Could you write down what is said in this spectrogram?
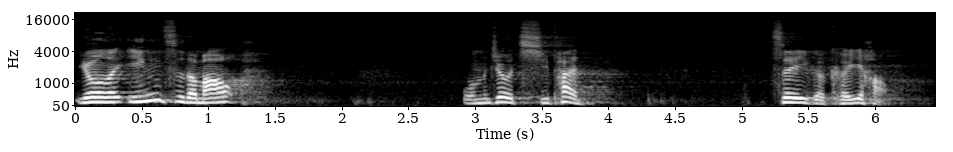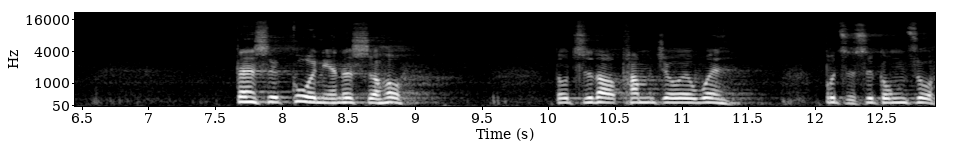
有了银子的毛，我们就期盼这个可以好。但是过年的时候，都知道他们就会问，不只是工作，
